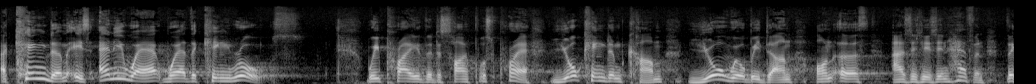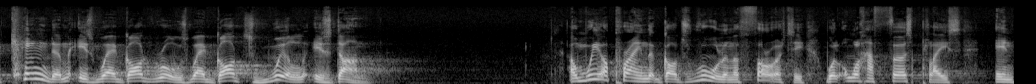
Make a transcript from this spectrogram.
A kingdom is anywhere where the king rules. We pray the disciples' prayer Your kingdom come, your will be done on earth as it is in heaven. The kingdom is where God rules, where God's will is done. And we are praying that God's rule and authority will all have first place in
